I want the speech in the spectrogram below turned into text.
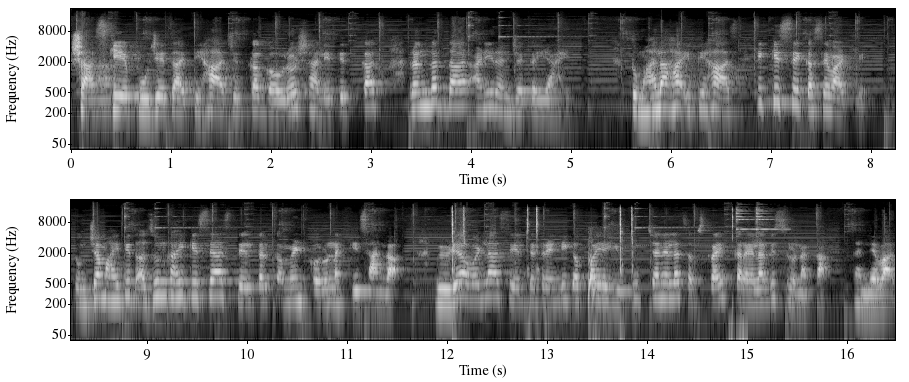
शासकीय पूजेचा इतिहास जितका गौरवशाली तितकाच रंगतदार आणि रंजकही आहे. तुम्हाला हा इतिहास हे किस्से कसे वाटले? तुमच्या माहितीत अजून काही किस्से असतील तर कमेंट करून नक्की सांगा. व्हिडिओ आवडला असेल तर ट्रेंडी गप्पा या युट्यूब चॅनलला सबस्क्राईब करायला विसरू नका. धन्यवाद.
